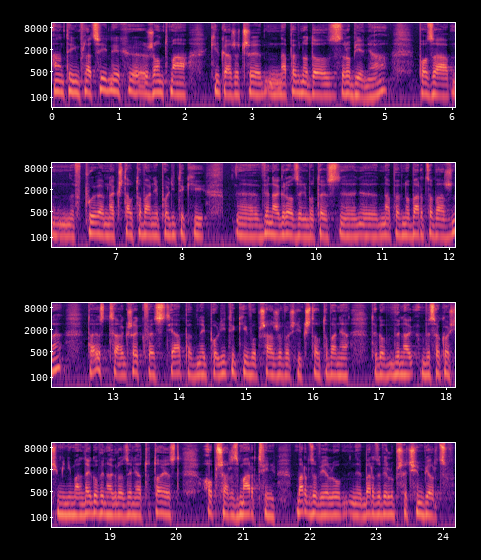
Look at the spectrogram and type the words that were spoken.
antyinflacyjnych rząd ma kilka rzeczy na pewno do zrobienia, poza wpływem na kształtowanie polityki e, wynagrodzeń, bo to jest e, na pewno bardzo ważne, to jest także kwestia pewnej polityki w obszarze właśnie kształtowania tego wysokości minimalnego wynagrodzenia. To, to jest obszar zmartwień bardzo wielu, bardzo wielu przedsiębiorców.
